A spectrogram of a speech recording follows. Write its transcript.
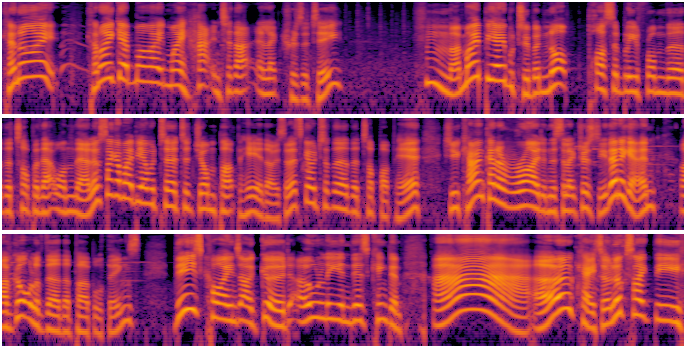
Can I can I get my, my hat into that electricity? Hmm, I might be able to, but not possibly from the, the top of that one there. Looks like I might be able to, to jump up here, though. So let's go to the, the top up here, because you can kind of ride in this electricity. Then again, I've got all of the, the purple things. These coins are good only in this kingdom. Ah, okay. So it looks like the,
